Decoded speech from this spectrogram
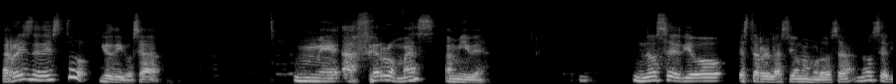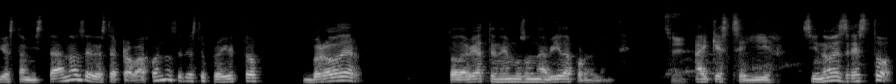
a raíz de esto, yo digo, o sea, me aferro más a mi idea. No se dio esta relación amorosa, no se dio esta amistad, no se dio este trabajo, no se dio este proyecto. Brother, todavía tenemos una vida por delante. Sí. Hay que seguir. Si no es esto,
